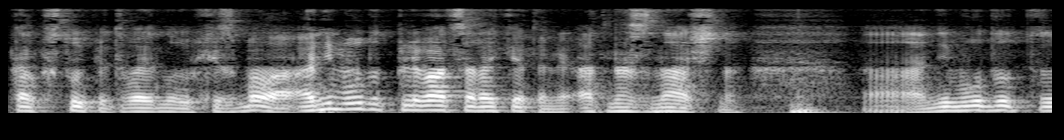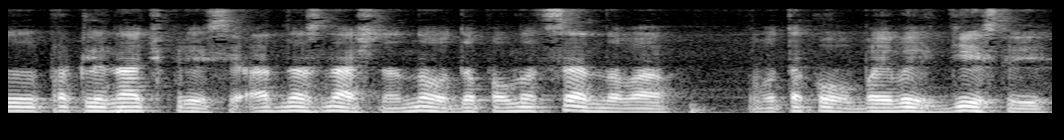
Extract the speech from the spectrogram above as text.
как вступит в войну Хизбалла, они будут плеваться ракетами, однозначно. Они будут э, проклинать в прессе, однозначно. Но до полноценного вот такого боевых действий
